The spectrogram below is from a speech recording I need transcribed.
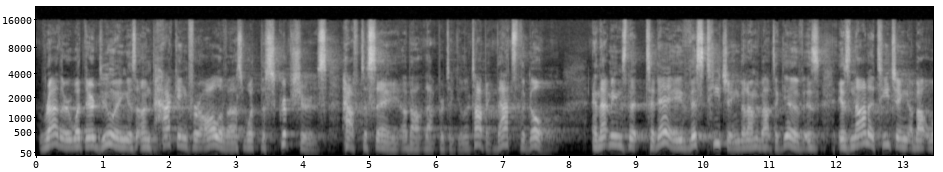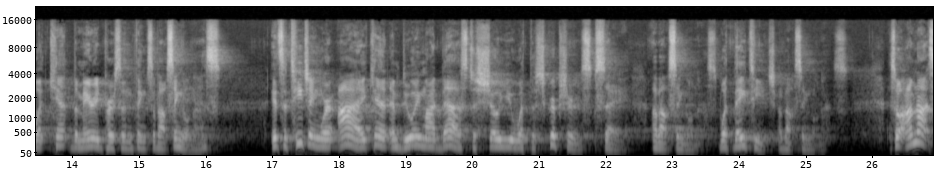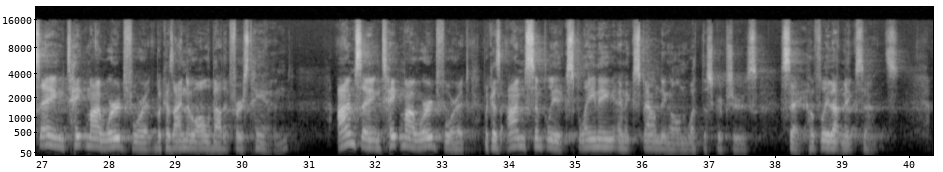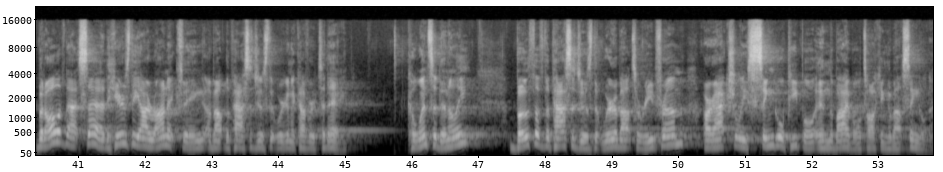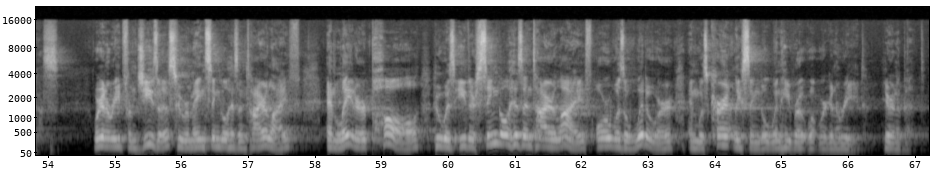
Rather, what they're doing is unpacking for all of us what the scriptures have to say about that particular topic. That's the goal. And that means that today, this teaching that I'm about to give is, is not a teaching about what Kent, the married person, thinks about singleness. It's a teaching where I, Kent, am doing my best to show you what the scriptures say about singleness, what they teach about singleness. So I'm not saying take my word for it because I know all about it firsthand. I'm saying take my word for it because I'm simply explaining and expounding on what the scriptures say. Hopefully that makes sense. But all of that said, here's the ironic thing about the passages that we're going to cover today. Coincidentally, both of the passages that we're about to read from are actually single people in the Bible talking about singleness. We're going to read from Jesus, who remained single his entire life, and later Paul, who was either single his entire life or was a widower and was currently single when he wrote what we're going to read here in a bit.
